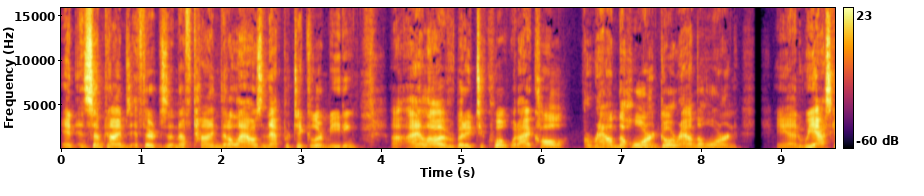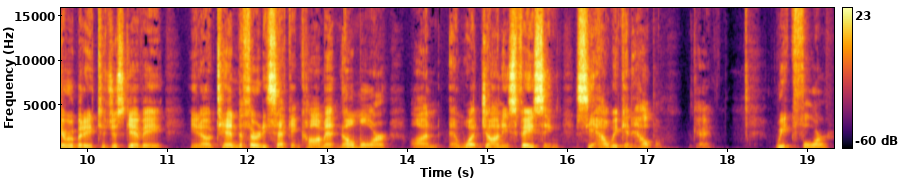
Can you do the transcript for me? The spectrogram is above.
And, and sometimes, if there's enough time that allows in that particular meeting, uh, I allow everybody to quote what I call around the horn, go around the horn, and we ask everybody to just give a you know 10 to 30 second comment, no more, on and what Johnny's facing. See how we can help him. Okay. Week four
